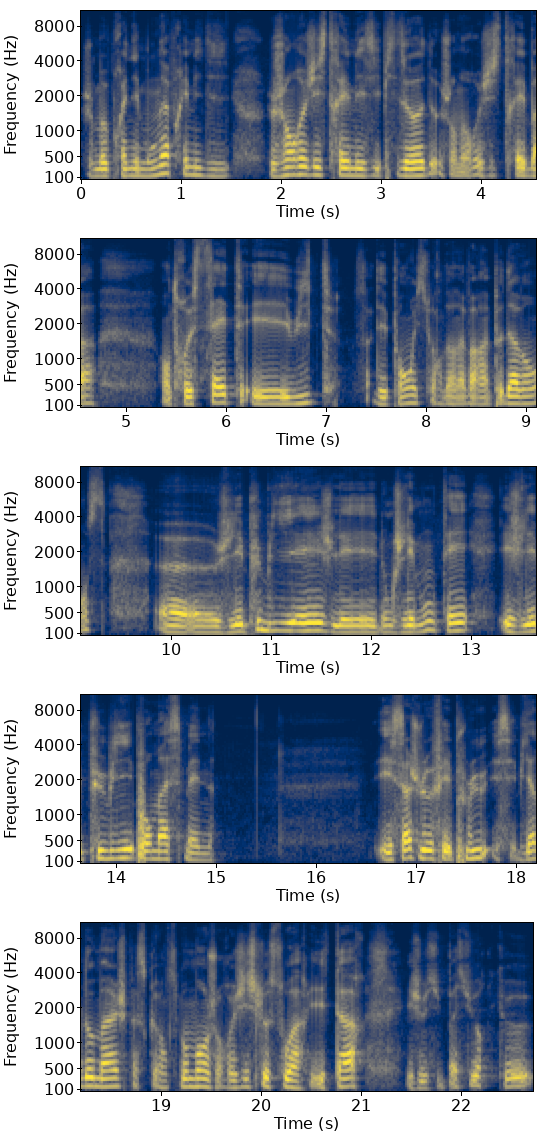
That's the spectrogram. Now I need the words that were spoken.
je me prenais mon après-midi, j'enregistrais mes épisodes, j'en enregistrais bah, entre 7 et 8, ça dépend, histoire d'en avoir un peu d'avance. Euh, je l'ai publié, je l'ai, donc je l'ai monté et je l'ai publié pour ma semaine. Et ça, je le fais plus, et c'est bien dommage parce qu'en ce moment, j'enregistre le soir, il est tard, et je suis pas sûr que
